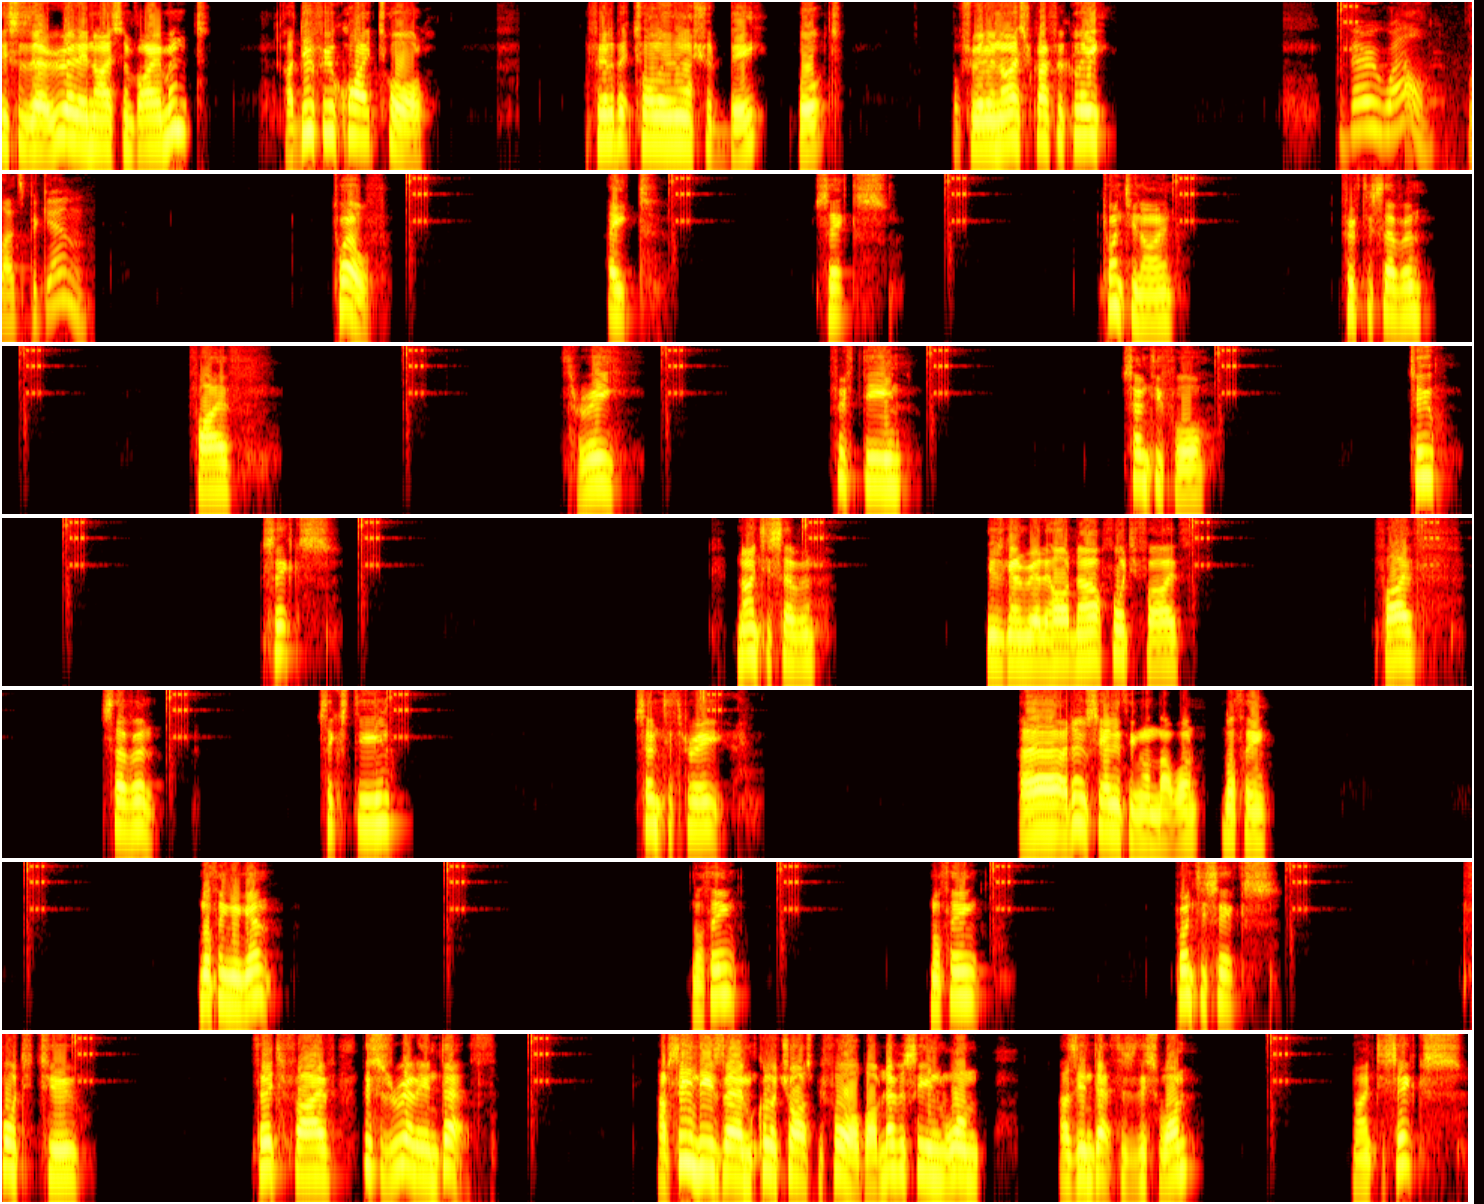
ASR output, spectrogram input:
This is a really nice environment. I do feel quite tall. I feel a bit taller than I should be, but looks really nice graphically. Very well. Let's begin. 12 8 6 29 57 5 3 15, 74, 2, 6, 97, these are getting really hard now, 45, 5, 7, 16, 73, uh, I don't see anything on that one, nothing. Nothing again. Nothing. Nothing. 26. 42. 35. This is really in depth. I've seen these um, colour charts before, but I've never seen one as in depth as this one. 96.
